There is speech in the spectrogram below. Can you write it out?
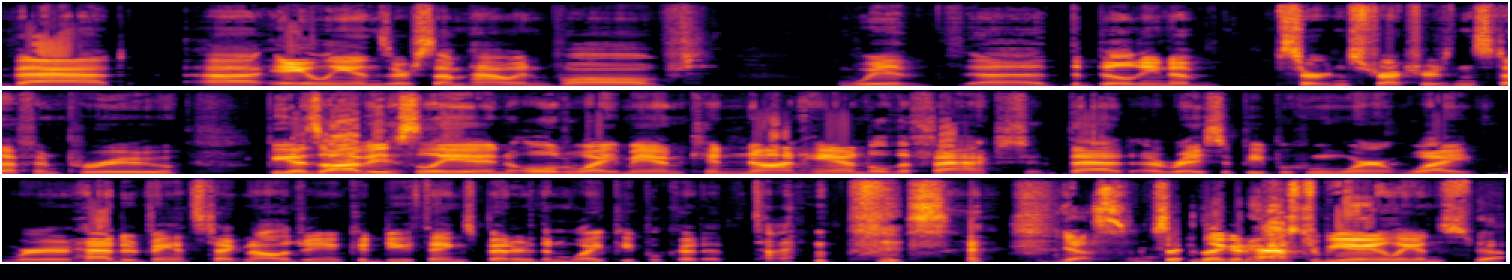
that uh, aliens are somehow involved with uh, the building of certain structures and stuff in Peru. Because obviously, an old white man cannot handle the fact that a race of people who weren't white were had advanced technology and could do things better than white people could at the time. so Yes. it's like it has to be aliens, Yeah.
